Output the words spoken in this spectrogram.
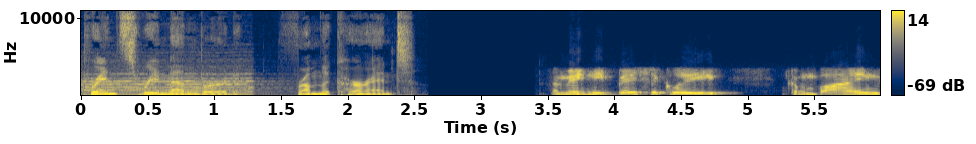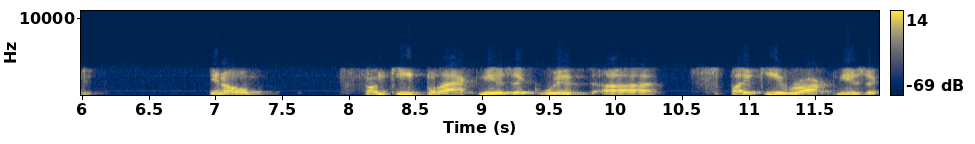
Prince Remembered from The Current. I mean, he basically combined, you know, funky black music with uh, spiky rock music.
